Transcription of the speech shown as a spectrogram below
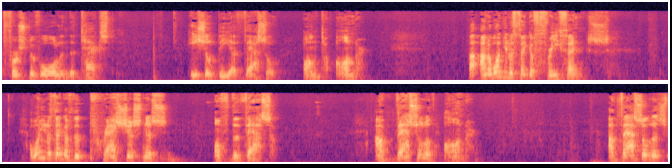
first of all, in the text He shall be a vessel unto honour. And I want you to think of three things. I want you to think of the preciousness of the vessel. A vessel of honour a vessel that's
